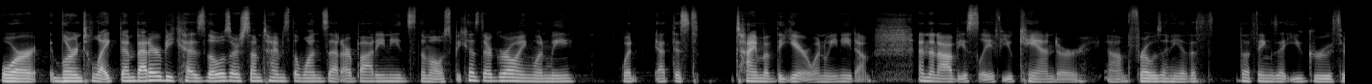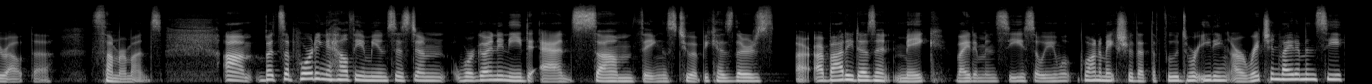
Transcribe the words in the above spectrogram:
or learn to like them better because those are sometimes the ones that our body needs the most because they're growing when we when at this time of the year when we need them and then obviously if you canned or um, froze any of the th- the things that you grew throughout the summer months. Um, but supporting a healthy immune system, we're going to need to add some things to it because there's our, body doesn't make vitamin C, so we want to make sure that the foods we're eating are rich in vitamin C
